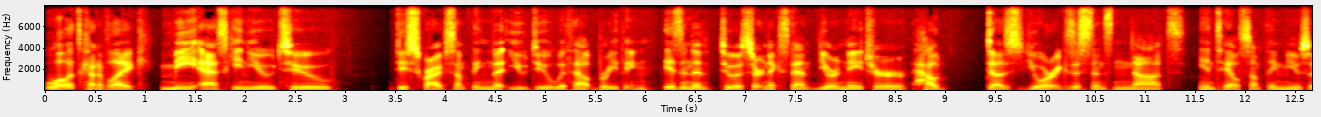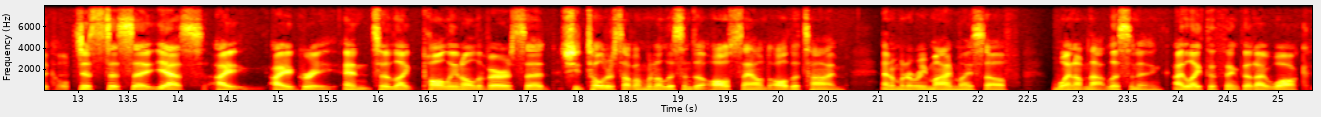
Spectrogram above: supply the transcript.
Well, it's kind of like me asking you to describe something that you do without breathing. Isn't it to a certain extent your nature? How does your existence not entail something musical? Just to say, yes, I I agree. And so, like Pauline Oliveros said, she told herself, "I'm going to listen to all sound all the time, and I'm going to remind myself when I'm not listening." I like to think that I walk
